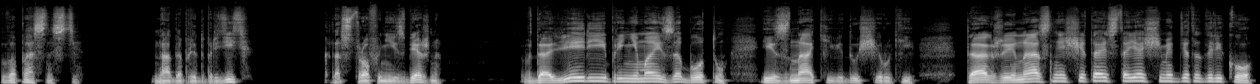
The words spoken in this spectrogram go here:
в опасности. Надо предупредить. Катастрофа неизбежна. В доверии принимай заботу и знаки ведущей руки. Также и нас не считай стоящими где-то далеко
